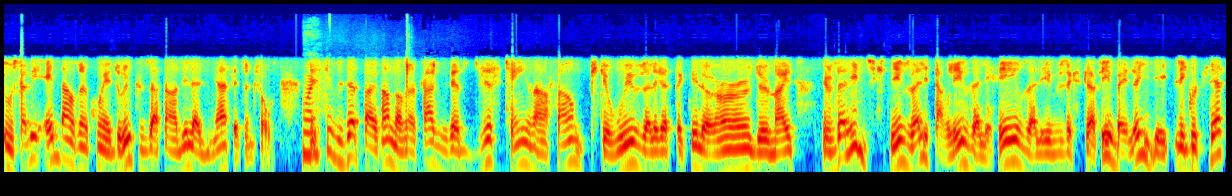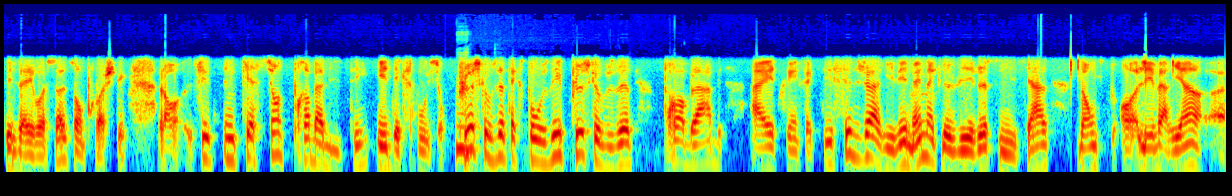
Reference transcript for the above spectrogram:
vous savez, être dans un coin de rue puis vous attendez la lumière, c'est une chose. Mais si vous êtes, par exemple, dans un parc, vous êtes 10, 15 ensemble, puis que oui, vous allez respecter le 1, 2 mètres, mais vous allez discuter, vous allez parler, vous allez rire, vous allez vous exclaffer, bien là, les gouttelettes, les aérosols sont projetés. Alors, c'est une question de probabilité et d'exposition. Hmm. Plus que vous êtes exposé, plus que vous êtes probable à être infecté. C'est déjà arrivé, même avec le virus initial. Donc, les variants euh,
